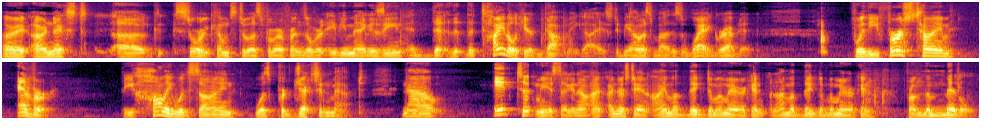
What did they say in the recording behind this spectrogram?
All right, our next uh, story comes to us from our friends over at AV Magazine, and the, the, the title here got me, guys. To be honest about this, is why I grabbed it. For the first time ever, the Hollywood sign was projection mapped. Now, it took me a second. Now, I understand I'm a big dumb American, and I'm a big dumb American from the middle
